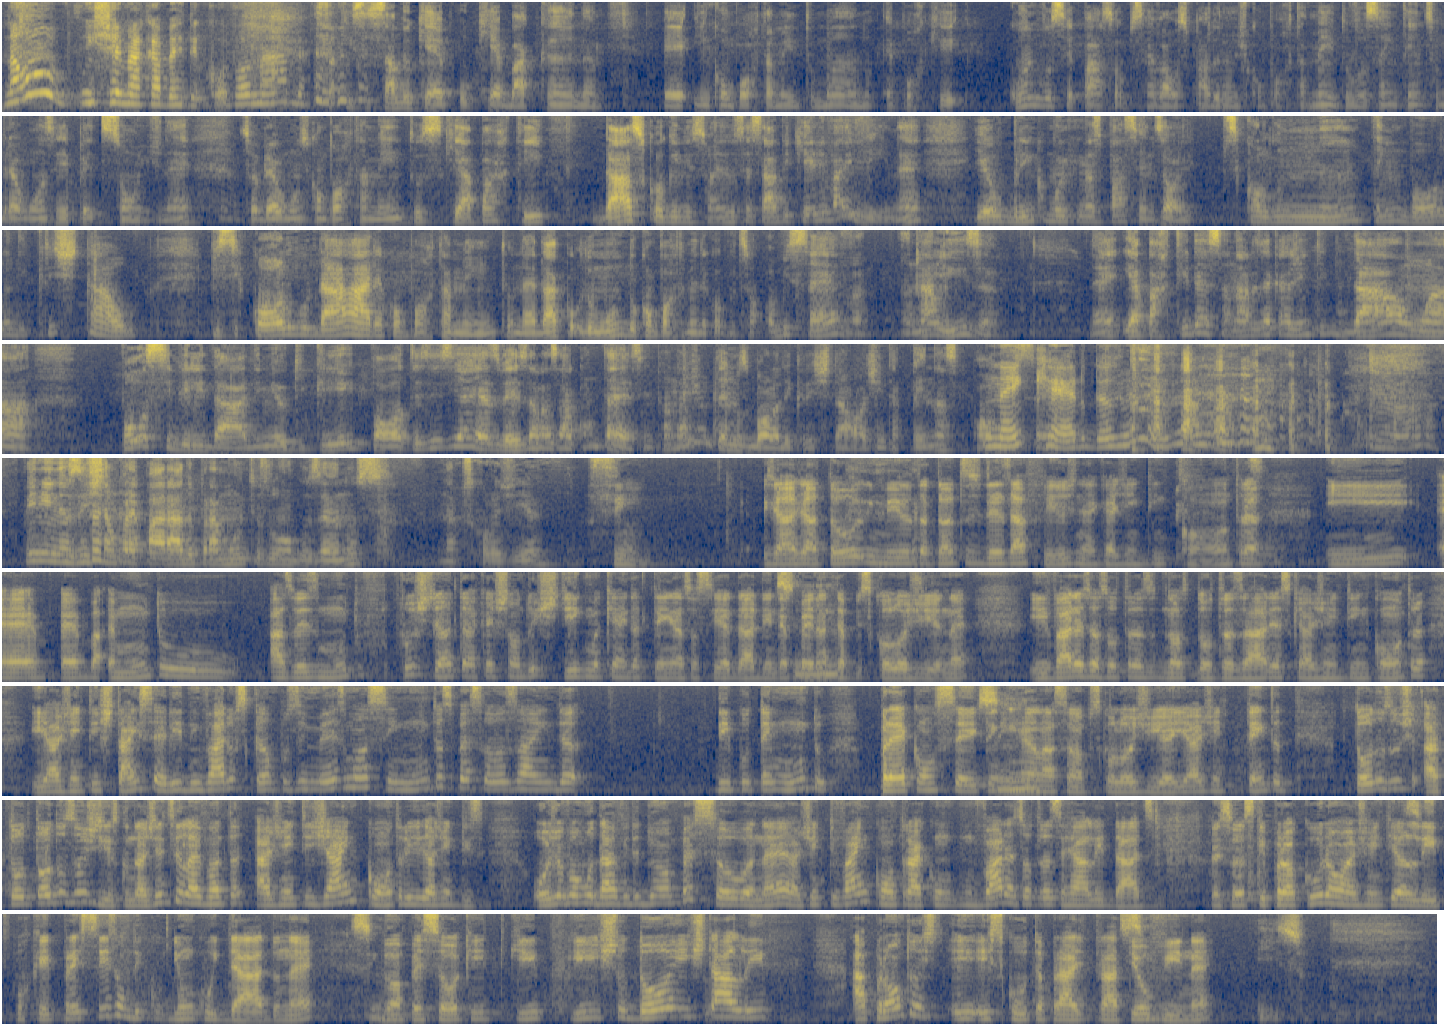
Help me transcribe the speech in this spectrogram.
Não vou encher minha cabeça de coisa, vou nada. E você sabe o que é, o que é bacana é, em comportamento humano? É porque quando você passa a observar os padrões de comportamento, você entende sobre algumas repetições, né? Sobre alguns comportamentos que a partir das cognições você sabe que ele vai vir, né? E eu brinco muito com meus pacientes, olha, psicólogo não tem bola de cristal. Psicólogo da área comportamento, né? Da, do mundo do comportamento e da cognição, observa, analisa, né? E a partir dessa análise é que a gente dá uma possibilidade, meio que cria hipóteses e aí às vezes elas acontecem. Então nós não temos bola de cristal, a gente apenas observa. Nem quero, Deus me livre. Meninos, estão preparados para muitos longos anos na psicologia? Sim. Já já estou em meio a tantos desafios, né, que a gente encontra e é, é, é muito às vezes muito frustrante a questão do estigma que ainda tem na sociedade ainda Sim. perante a psicologia, né? E várias das outras das outras áreas que a gente encontra e a gente está inserido em vários campos e mesmo assim muitas pessoas ainda tipo tem muito preconceito em Sim. relação à psicologia e a gente tenta todos os, a to- todos os dias. Quando a gente se levanta, a gente já encontra e a gente diz: hoje eu vou mudar a vida de uma pessoa, né? A gente vai encontrar com, com várias outras realidades. Pessoas que procuram a gente ali porque precisam de, de um cuidado, né? Sim. De uma pessoa que, que, que estudou e está ali a e escuta para te Sim. ouvir, né? Isso.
